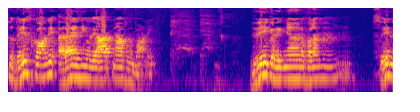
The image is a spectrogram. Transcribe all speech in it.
So that is called the arising of the Atma from the body. विवेक विज्ञान फलम स्वेन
